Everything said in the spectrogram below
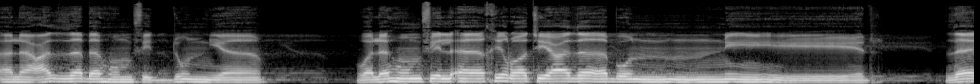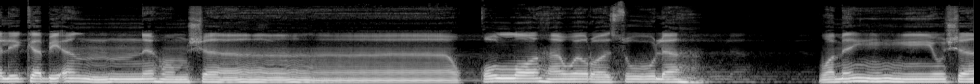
لعذبهم في الدنيا ولهم في الآخرة عذاب النير. ذلك بأنهم شاقوا الله ورسوله ومن يشاق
